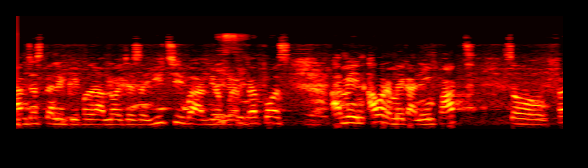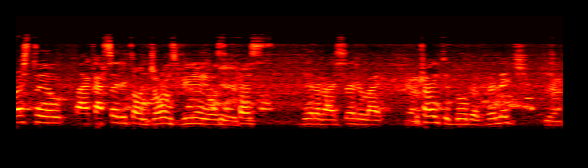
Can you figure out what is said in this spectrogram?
I'm just telling people that I'm not just a YouTuber, I'm here for a purpose. I mean, I want to make an impact. So, first thing, like I said it on John's video, it was the first day that I said it, like, Yeah. we're trying to build a village Yeah.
